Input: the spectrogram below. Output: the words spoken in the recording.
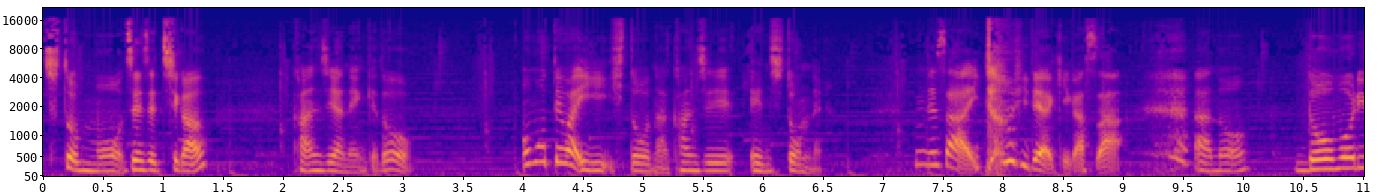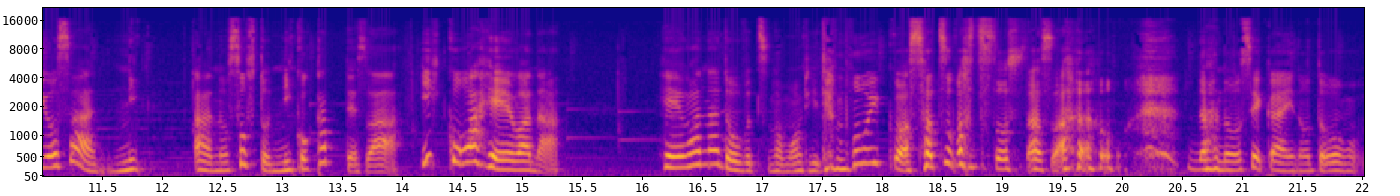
ちょっともう全然違う感じやねんけど表はいい人な感じ演じとんねん。でさ伊藤英明がさあの道盛をさにあのソフト2個買ってさ1個は平和な平和な動物の森でもう一個は殺伐としたさ あの世界の動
